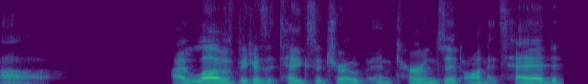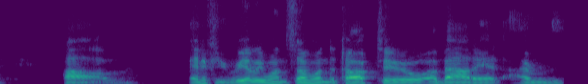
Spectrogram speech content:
uh, I love because it takes a trope and turns it on its head. Um, and if you really want someone to talk to about it, I'm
